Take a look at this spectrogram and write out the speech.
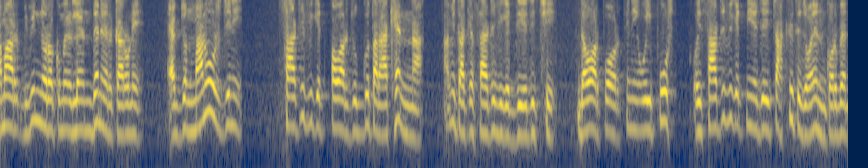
আমার বিভিন্ন রকমের লেনদেনের কারণে একজন মানুষ যিনি সার্টিফিকেট পাওয়ার যোগ্যতা রাখেন না, আমি তাকে সার্টিফিকেট দিয়ে দিচ্ছি। দেওয়ার পর তিনি ওই পোস্ট, ওই সার্টিফিকেট নিয়ে যেই চাকরিতে জয়েন করবেন,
